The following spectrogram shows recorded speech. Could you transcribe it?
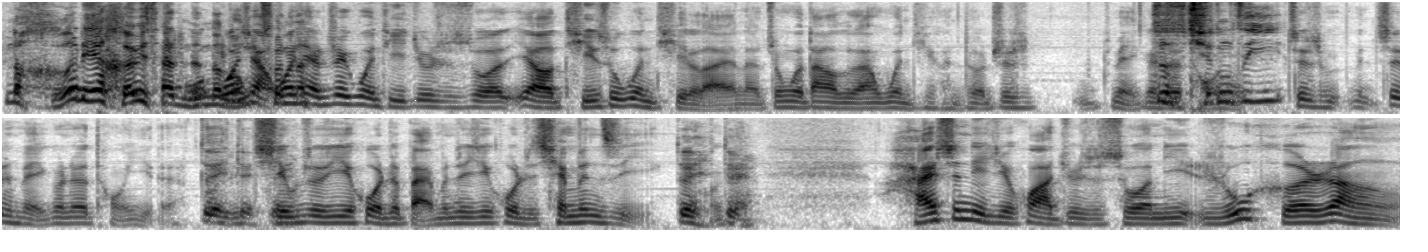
那何年何月才能到我想？我想这个问题就是说，要提出问题来呢，中国大陆的问题很多，这是每个人这是的其中之一。这是这是每个人都同意的，对对对。其中之一或者百分之一或者千分之一，对对。还是那句话，就是说，你如何让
